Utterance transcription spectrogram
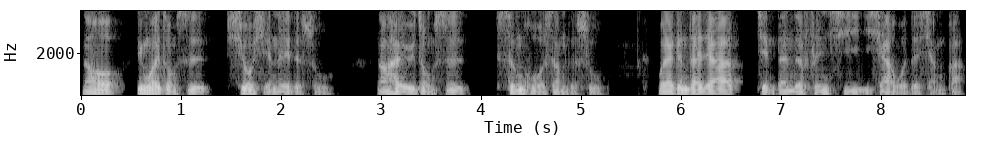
然后另外一种是休闲类的书，然后还有一种是生活上的书。我来跟大家简单的分析一下我的想法。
